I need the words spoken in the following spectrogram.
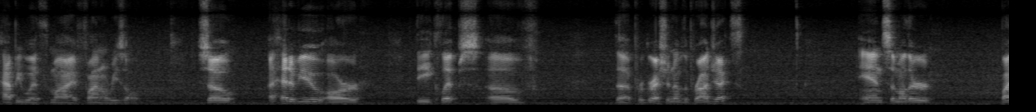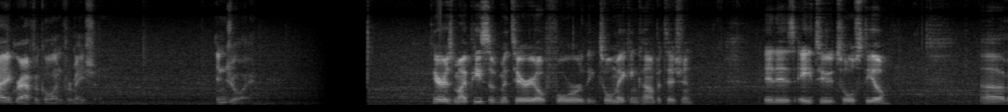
happy with my final result. So, ahead of you are the clips of the progression of the project and some other biographical information. Enjoy. Here is my piece of material for the tool making competition. It is A2 tool steel, uh,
